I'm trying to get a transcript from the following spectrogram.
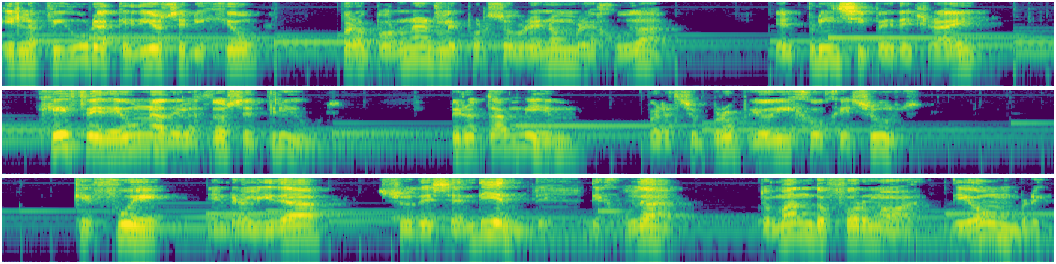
es la figura que Dios eligió para ponerle por sobrenombre a Judá, el príncipe de Israel, jefe de una de las doce tribus, pero también para su propio hijo Jesús, que fue en realidad su descendiente de Judá, tomando forma de hombre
